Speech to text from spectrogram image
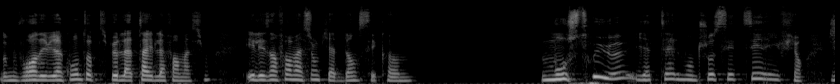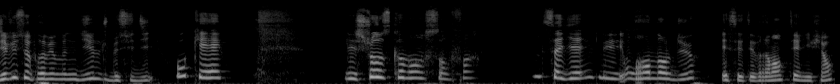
Donc vous vous rendez bien compte un petit peu de la taille de la formation. Et les informations qu'il y a dedans, c'est comme monstrueux. Il y a tellement de choses, c'est terrifiant. J'ai vu ce premier module, je me suis dit, ok, les choses commencent enfin. Ça y est, on rentre dans le dur. Et c'était vraiment terrifiant.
